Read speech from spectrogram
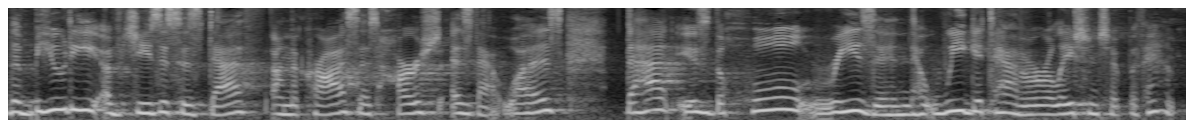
The beauty of Jesus' death on the cross, as harsh as that was, that is the whole reason that we get to have a relationship with Him.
